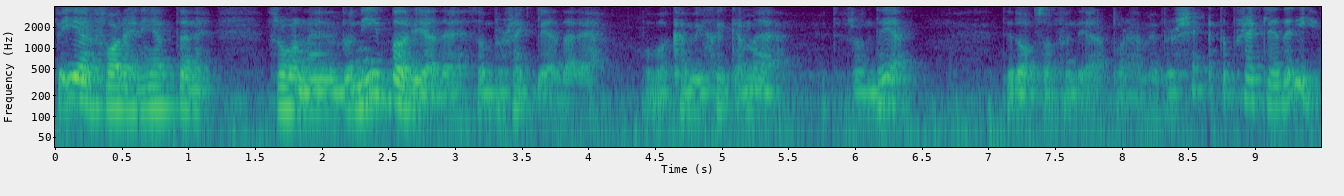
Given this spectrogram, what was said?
för erfarenheter från eh, då ni började som projektledare? Och vad kan vi skicka med utifrån det till de som funderar på det här med projekt och projektlederi?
